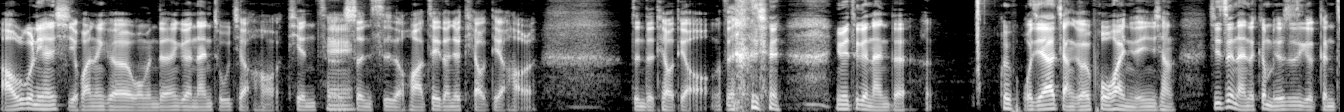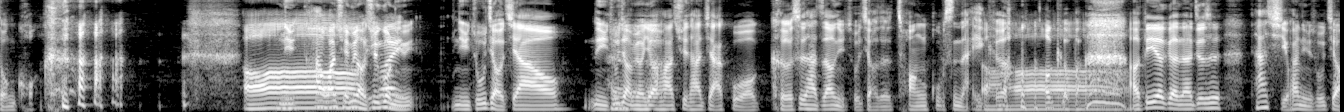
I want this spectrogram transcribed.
啊，如果你很喜欢那个我们的那个男主角哈天泽圣司的话，这一段就跳掉好了，真的跳掉，真的，因为这个男的很会，我觉得他讲个会破坏你的印象。其实这个男的根本就是一个跟踪狂。哦，女他完全没有去过女女主角家哦。女主角没有邀他去他家过，可是他知道女主角的窗户是哪一个，好可怕。好，第二个呢，就是他喜欢女主角，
